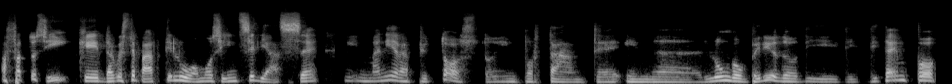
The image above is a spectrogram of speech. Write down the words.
ha fatto sì che da queste parti l'uomo si insediasse in maniera piuttosto importante in uh, lungo un periodo di, di, di tempo,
